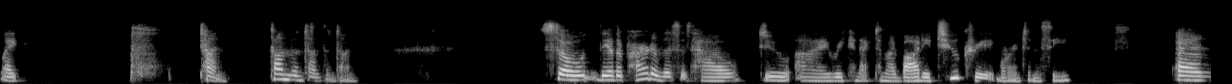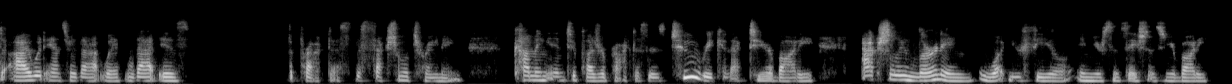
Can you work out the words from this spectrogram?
like tons, tons and tons and tons. So the other part of this is how do I reconnect to my body to create more intimacy? And I would answer that with that is the practice, the sexual training, coming into pleasure practices to reconnect to your body actually learning what you feel in your sensations in your body,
